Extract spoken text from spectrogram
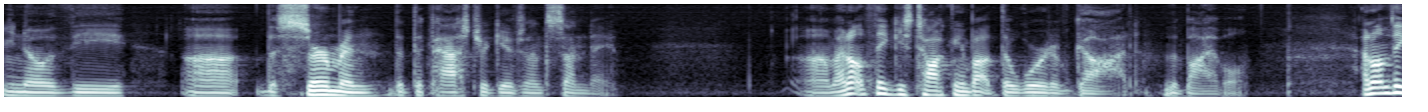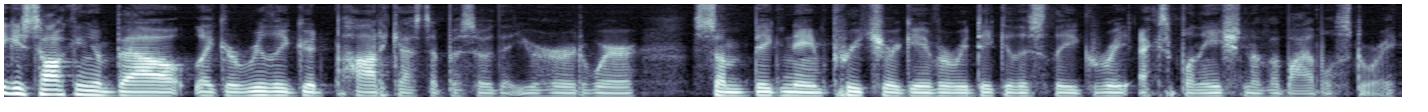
you know, the, uh, the sermon that the pastor gives on Sunday. Um, I don't think he's talking about the word of God, the Bible. I don't think he's talking about like a really good podcast episode that you heard where some big name preacher gave a ridiculously great explanation of a Bible story.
